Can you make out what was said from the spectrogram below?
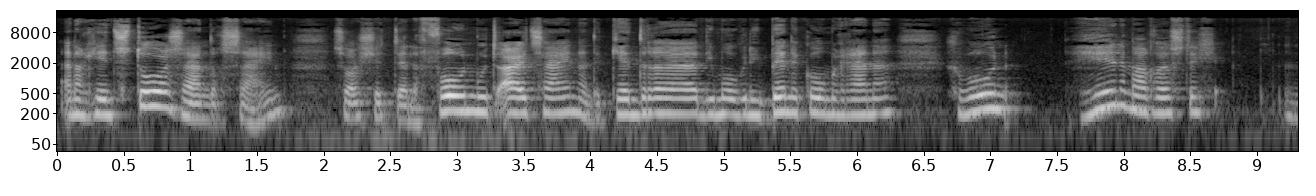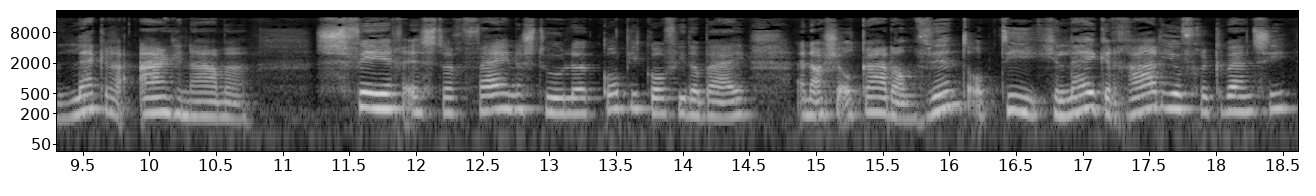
en er geen stoorzenders zijn, zoals je telefoon moet uit zijn en de kinderen die mogen niet binnenkomen rennen, gewoon helemaal rustig, een lekkere, aangename Sfeer is er, fijne stoelen, kopje koffie erbij. En als je elkaar dan vindt op die gelijke radiofrequentie,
